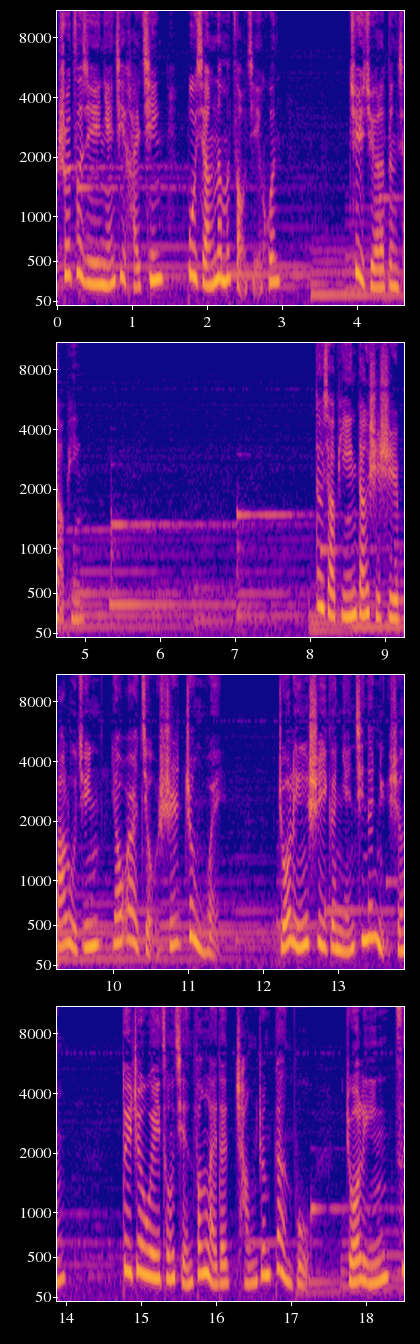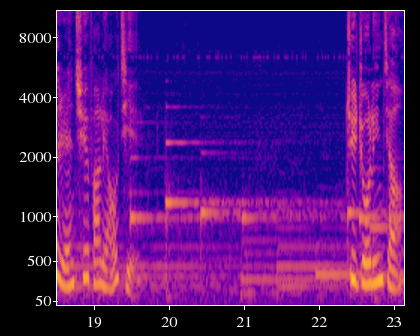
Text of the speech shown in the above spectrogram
说自己年纪还轻，不想那么早结婚，拒绝了邓小平。邓小平当时是八路军幺二九师政委，卓琳是一个年轻的女生，对这位从前方来的长征干部，卓琳自然缺乏了解。据卓琳讲，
